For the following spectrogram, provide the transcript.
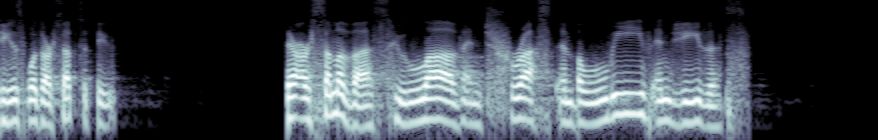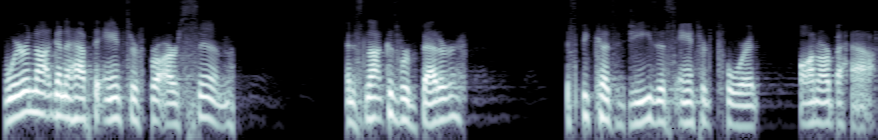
Jesus was our substitute. There are some of us who love and trust and believe in Jesus. We're not going to have to answer for our sin. And it's not because we're better, it's because Jesus answered for it on our behalf.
